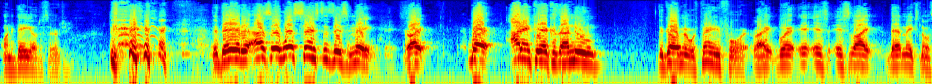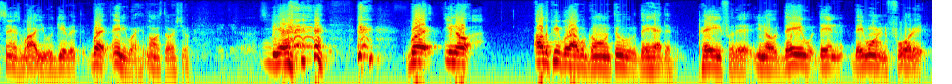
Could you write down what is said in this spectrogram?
on the day of the surgery. the day of the, I said, what sense does this make, right? But I didn't care because I knew the government was paying for it, right? But it, it's it's like that makes no sense why you would give it. But anyway, long story short, yeah. but you know, other people that were going through, they had to pay for the, you know, they then they weren't afforded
